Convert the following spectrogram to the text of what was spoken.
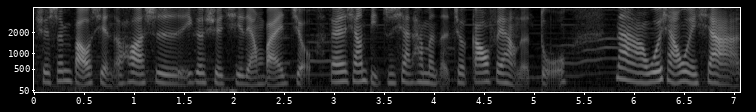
学生保险的话，是一个学期两百九，但是相比之下，他们的就高非常的多。那我想问一下，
